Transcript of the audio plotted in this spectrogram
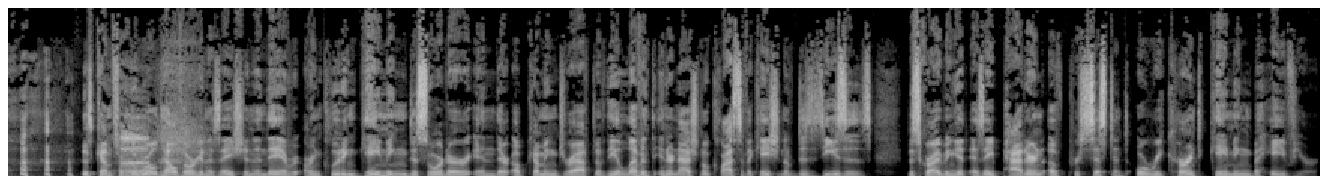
this comes from the World Health Organization, and they are including gaming disorder in their upcoming draft of the 11th International Classification of Diseases, describing it as a pattern of persistent or recurrent gaming behavior.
